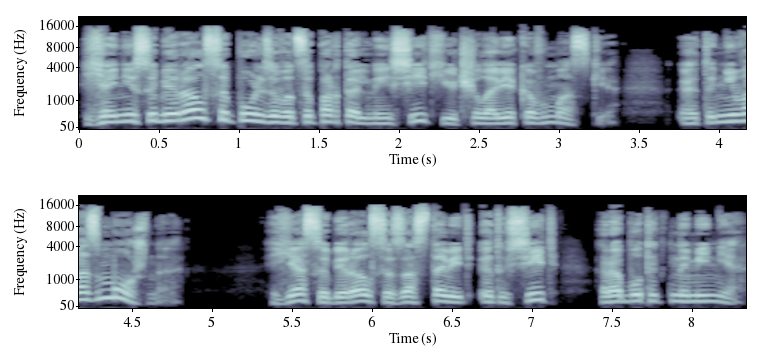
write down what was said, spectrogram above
Я не собирался пользоваться портальной сетью человека в маске. Это невозможно. Я собирался заставить эту сеть работать на меня.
